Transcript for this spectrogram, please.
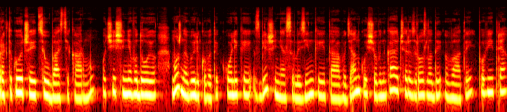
Практикуючи цю басті карму, очищення водою, можна вилікувати коліки, збільшення селезінки та водянку, що виникають через розлади вати, повітря,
